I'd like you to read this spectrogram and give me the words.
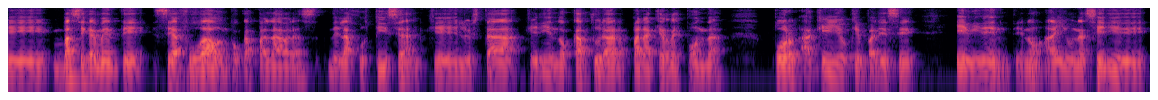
eh, básicamente se ha fugado, en pocas palabras, de la justicia que lo está queriendo capturar para que responda por aquello que parece evidente, ¿no? Hay una serie de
